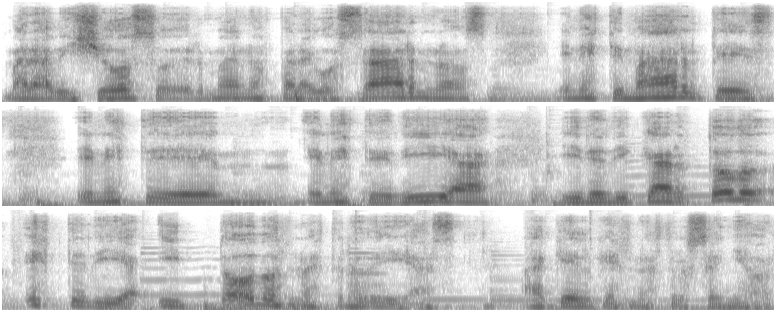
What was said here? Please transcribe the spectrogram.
maravilloso, hermanos, para gozarnos en este martes, en este, en este día y dedicar todo este día y todos nuestros días aquel que es nuestro Señor,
